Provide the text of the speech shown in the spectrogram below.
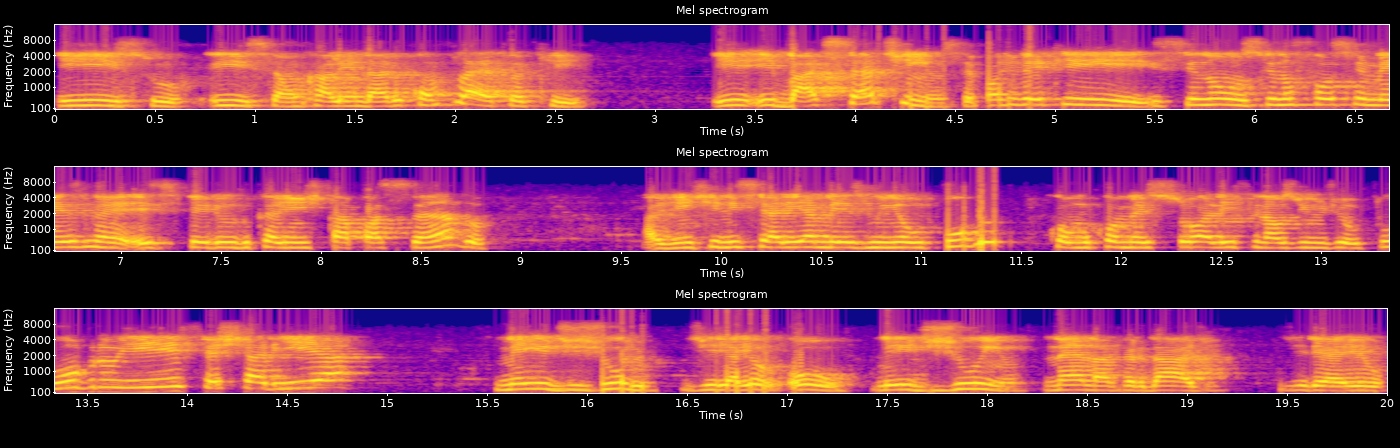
Isso, isso, é um calendário completo aqui e, e, bate certinho. Você pode ver que se não, se não fosse mesmo esse período que a gente está passando, a gente iniciaria mesmo em outubro, como começou ali finalzinho de outubro, e fecharia meio de julho, diria eu, ou meio de junho, né, na verdade, diria eu.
